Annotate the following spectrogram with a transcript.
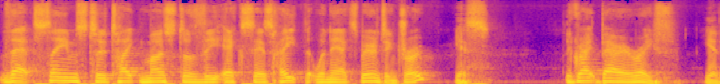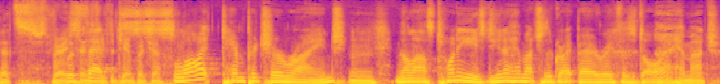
that seems to take most of the excess heat that we're now experiencing, true? Yes. The Great Barrier Reef. Yeah, that's very With sensitive that to temperature. Mm. slight temperature range in the last 20 years, do you know how much of the Great Barrier Reef has No, died? how much?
